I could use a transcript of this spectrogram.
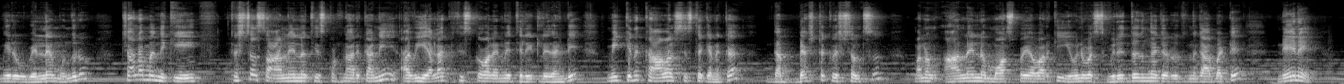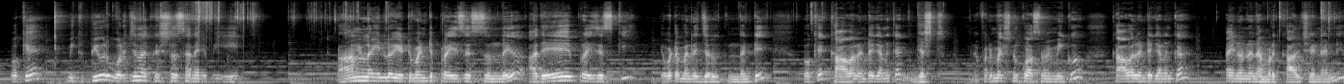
మీరు వెళ్ళే ముందు చాలామందికి క్రిస్టల్స్ ఆన్లైన్లో తీసుకుంటున్నారు కానీ అవి ఎలా తీసుకోవాలనేది తెలియట్లేదండి. మీకు కనుక కావాల్సిస్తే కనుక ద బెస్ట్ క్రిస్టల్స్ మనం ఆన్లైన్లో మోసపోయే వారికి యూనివర్స్ విరుద్ధంగా జరుగుతుంది కాబట్టి నేనే ఓకే? మీకు ప్యూర్ ఒరిజినల్ క్రిస్టల్స్ అనేవి ఆన్లైన్లో ఎటువంటి ప్రైజెస్ ఉన్నాయో అదే ప్రైజెస్కి ఇవ్వటం అనేది జరుగుతుందంటే ఓకే? కావాలంటే కనుక జస్ట్ ఇన్ఫర్మేషన్ కోసమే మీకు. కావాలంటే కనుక పైన ఉన్న నెంబర్కి కాల్ చేయండి అండి.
